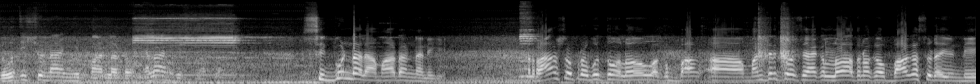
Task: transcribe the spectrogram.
జ్యోతిష్యున్నా అని చెప్పి మాట్లాడటం ఎలా అనిపిస్తుంది? అట్లా సిగ్గుండాలి ఆ మాట అనడానికి. రాష్ట్ర ప్రభుత్వంలో ఒక బా మంత్రిత్వ శాఖల్లో అతను ఒక భాగస్థుడై ఉండి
